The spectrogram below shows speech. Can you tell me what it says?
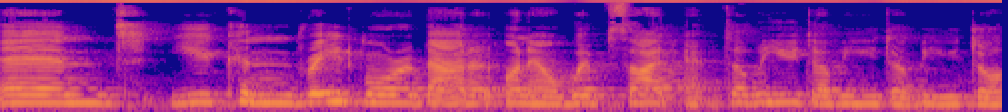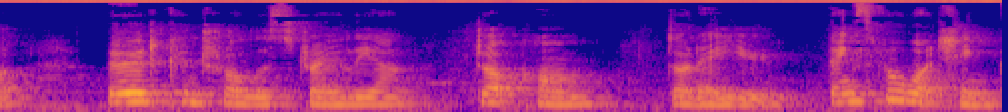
and you can read more about it on our website at www.birdcontrolaustralia.com.au. Thanks for watching.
